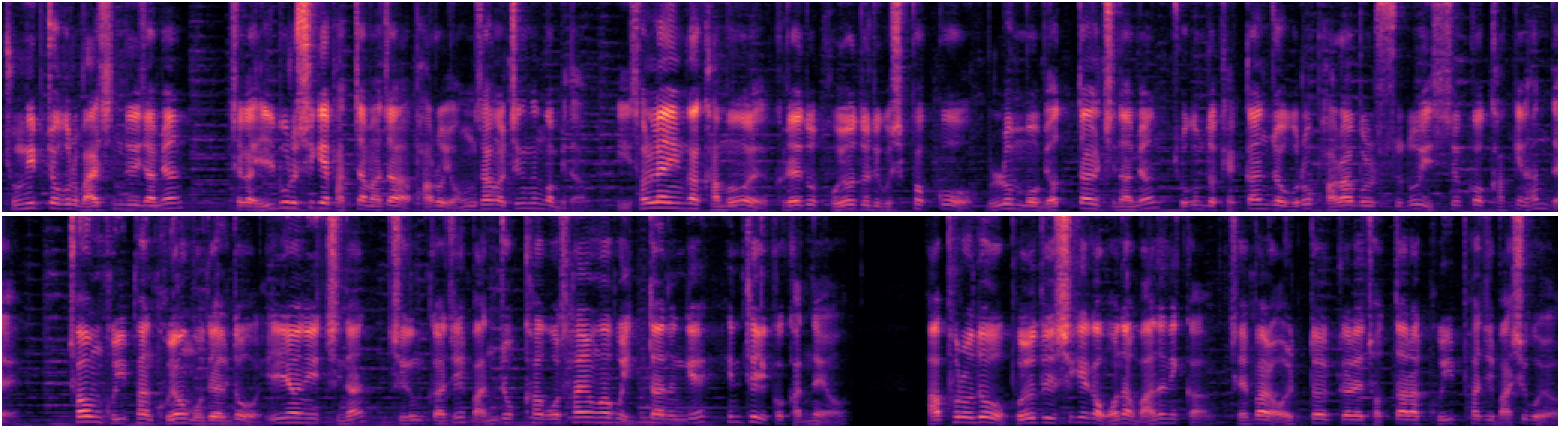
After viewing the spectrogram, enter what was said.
중립적으로 말씀드리자면 제가 일부러 시계 받자마자 바로 영상을 찍는 겁니다. 이 설레임과 감흥을 그래도 보여드리고 싶었고 물론 뭐 몇 달 지나면 조금 더 객관적으로 바라볼 수도 있을 것 같긴 한데 처음 구입한 구형 모델도 1년이 지난 지금까지 만족하고 사용하고 있다는 게 힌트일 것 같네요. 앞으로도 보여드릴 시계가 워낙 많으니까 제발 얼떨결에 저 따라 구입하지 마시고요.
